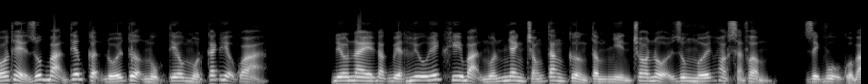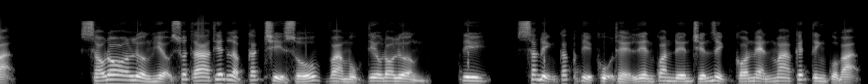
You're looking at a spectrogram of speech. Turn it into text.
có thể giúp bạn tiếp cận đối tượng mục tiêu một cách hiệu quả. Điều này đặc biệt hữu ích khi bạn muốn nhanh chóng tăng cường tầm nhìn cho nội dung mới hoặc sản phẩm, dịch vụ của bạn. 6. Đo lường hiệu suất A thiết lập các chỉ số và mục tiêu đo lường. D. Xác định các tỷ cụ thể liên quan đến chiến dịch có nền marketing của bạn.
